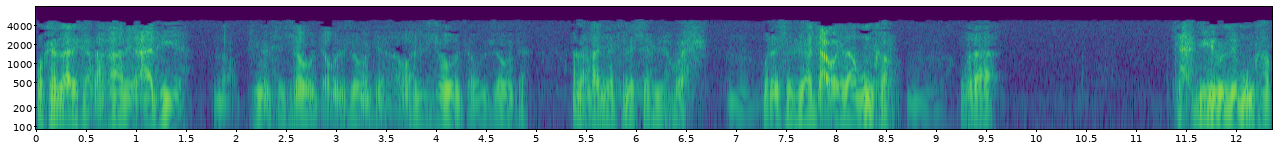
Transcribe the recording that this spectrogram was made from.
وكذلك الأغاني العادية نعم. في مدح الزوج أو الزوجة أو أهل الزوج أو الزوجة. الأغاني التي ليس فيها وحش وليس فيها دعوة إلى منكر ولا تحذير لمنكر.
